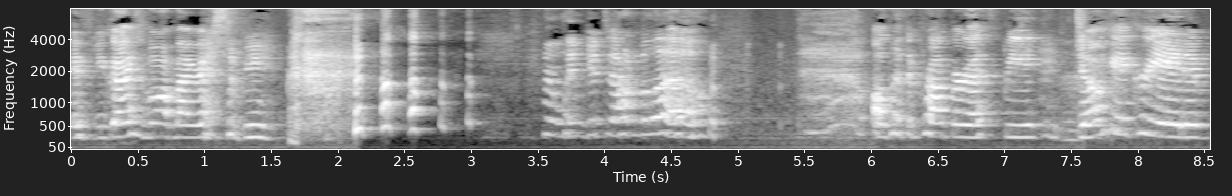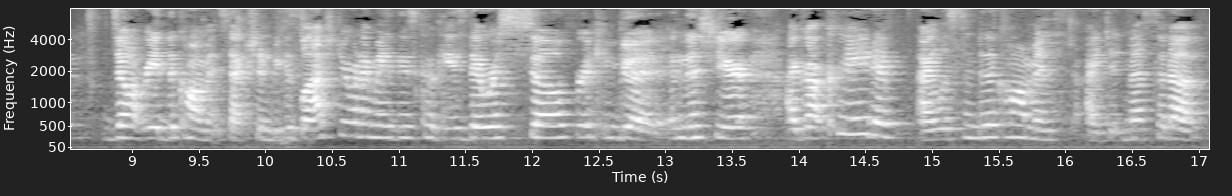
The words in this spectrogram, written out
if you guys want my recipe, link it down below. I'll put the proper recipe. Don't get creative. Don't read the comment section because last year when I made these cookies, they were so freaking good. And this year, I got creative. I listened to the comments. I did mess it up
